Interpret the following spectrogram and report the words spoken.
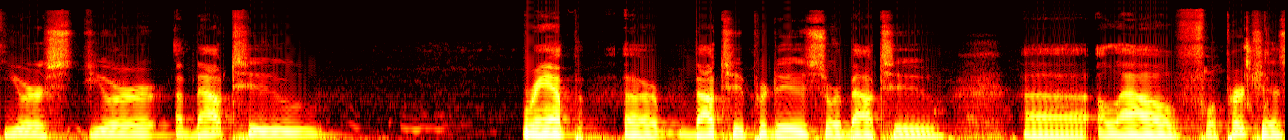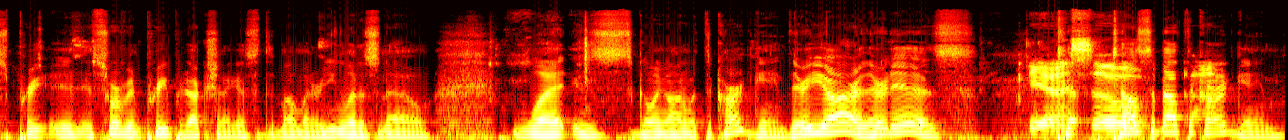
you're you're about to ramp or about to produce or about to uh, allow for purchase. Pre, it's sort of in pre-production, I guess, at the moment. Or you can let us know what is going on with the card game. There you are. There it is. Yeah. Te- so tell us about the uh, card game.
